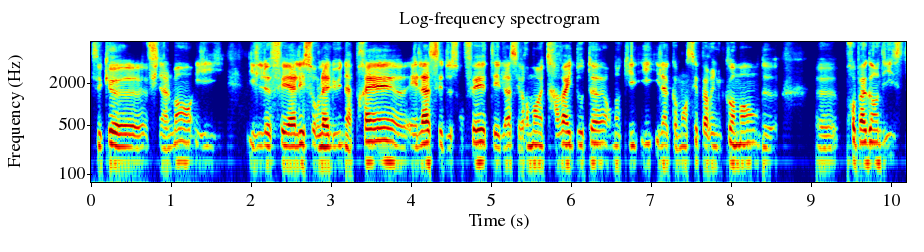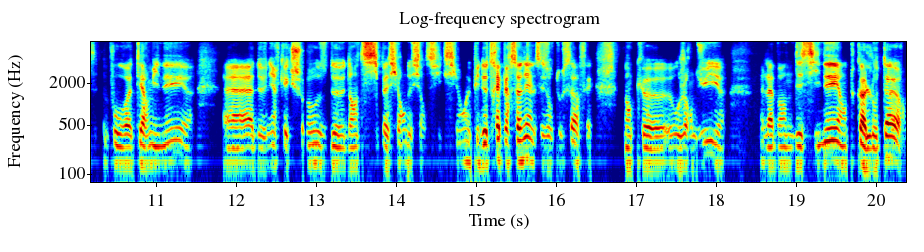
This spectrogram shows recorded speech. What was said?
c'est que finalement, il, le fait aller sur la Lune après. Euh, et là, c'est de son fait. Et là, c'est vraiment un travail d'auteur. Donc, il, a commencé par une commande propagandiste pour terminer à devenir quelque chose d'anticipation, de, science-fiction, et puis de très personnel, c'est surtout ça. Fait. Donc aujourd'hui, la bande dessinée, en tout cas l'auteur,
